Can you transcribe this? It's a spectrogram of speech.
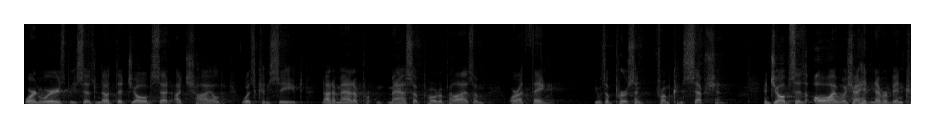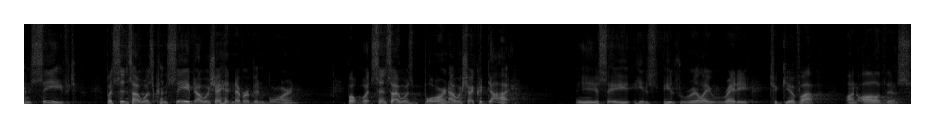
Warren Wiersbe says, Note that Job said, A child was conceived, not a mass of protoplasm or a thing. He was a person from conception. And Job says, Oh, I wish I had never been conceived. But since I was conceived, I wish I had never been born. But what, since I was born, I wish I could die. And you see, he's, he's really ready to give up on all of this.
